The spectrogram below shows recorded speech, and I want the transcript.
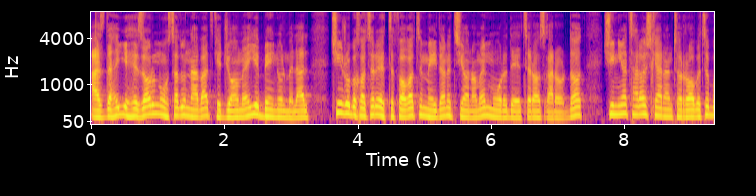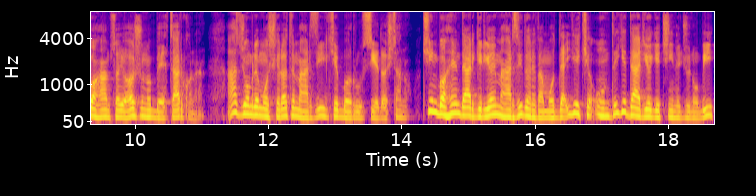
از دهه 1990 که جامعه بین الملل چین رو به خاطر اتفاقات میدان تیانامن مورد اعتراض قرار داد چینیا تلاش کردند تا رابطه با همسایه هاشون رو بهتر کنن از جمله مشکلات مرزی که با روسیه داشتن و. چین با هند درگیری های مرزی داره و مدعیه که عمده دریای چین جنوبی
